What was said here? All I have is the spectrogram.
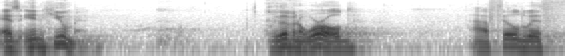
as inhuman. We live in a world uh, filled with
